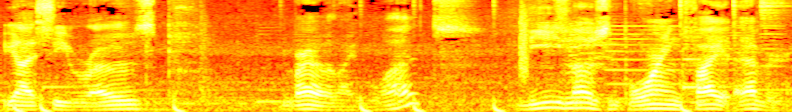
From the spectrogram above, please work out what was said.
You guys see Rose? Bro, like what? The most boring fight ever.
